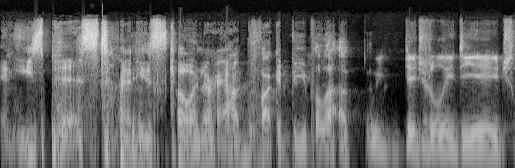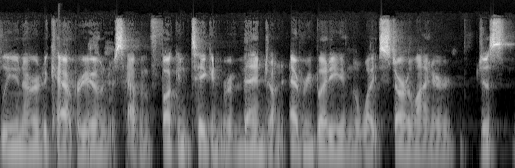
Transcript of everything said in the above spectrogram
And he's pissed and he's going around fucking people up. We digitally de-age Leonardo DiCaprio and just have him fucking taking revenge on everybody in the White Star Liner. Just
